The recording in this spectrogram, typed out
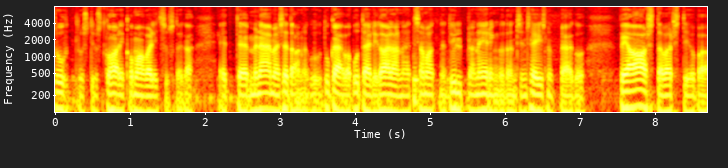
suhtlust just kohalike omavalitsustega. et äh, me näeme seda nagu tugeva pudelikaelana, et samad need üldplaneeringud on siin seisnud peaaegu pea aasta varsti juba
